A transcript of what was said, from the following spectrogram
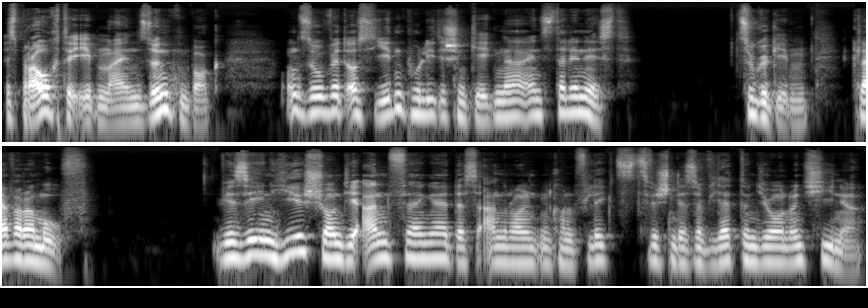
Es brauchte eben einen Sündenbock, und so wird aus jedem politischen Gegner ein Stalinist. Zugegeben, cleverer Move. Wir sehen hier schon die Anfänge des anrollenden Konflikts zwischen der Sowjetunion und China.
